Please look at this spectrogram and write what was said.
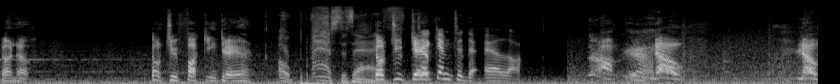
No, no. Don't you fucking dare. Oh, blast his ass. Don't you dare. Take him to the airlock. Oh, no! No,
